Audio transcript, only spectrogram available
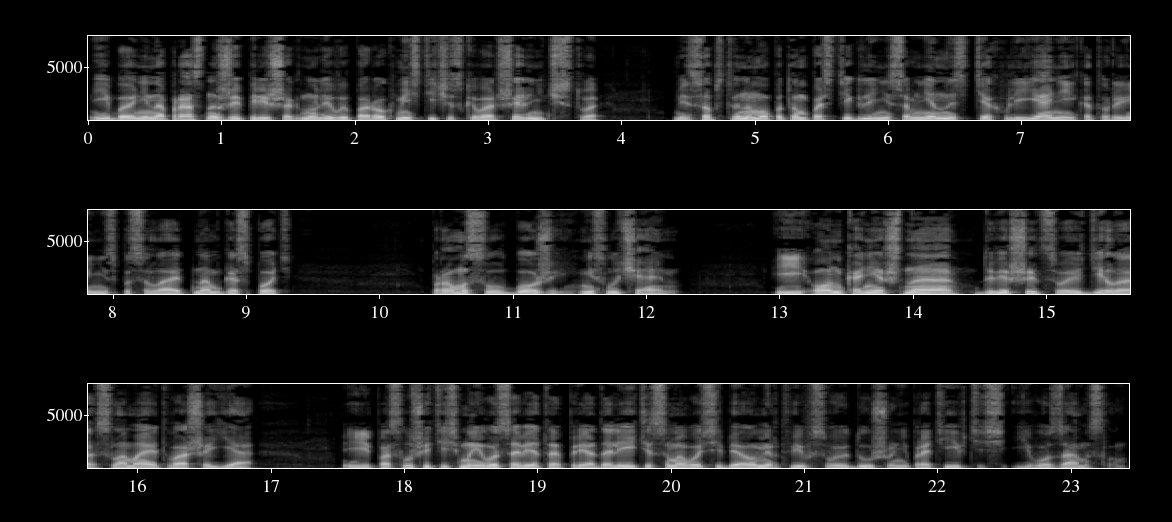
ибо не напрасно же перешагнули вы порог мистического отшельничества и собственным опытом постигли несомненность тех влияний, которые не спосылает нам Господь. Промысл Божий не случайен. И он, конечно, довершит свое дело, сломает ваше «я». И послушайтесь моего совета, преодолейте самого себя, умертвив свою душу, не противьтесь его замыслам.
